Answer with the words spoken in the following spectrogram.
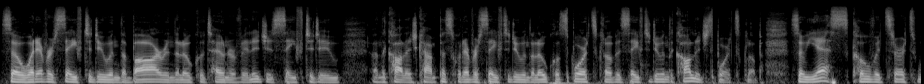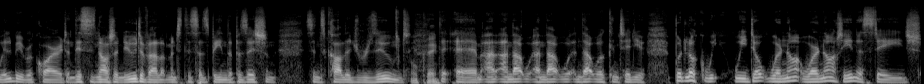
So whatever's safe to do in the bar in the local town or village is safe to do on the college campus. Whatever's safe to do in the local sports club is safe to do in the college sports club. So, yes, COVID certs will be required, and this is not a new development. This has been the position since college resumed. Okay. The, um, and, and, that and that and that will continue. But look, we, we don't we're not we're not in a stage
